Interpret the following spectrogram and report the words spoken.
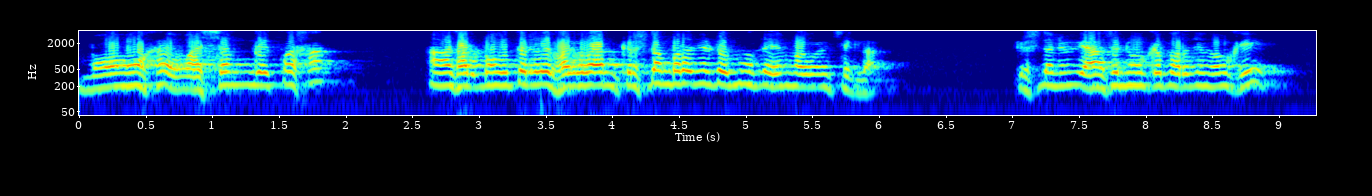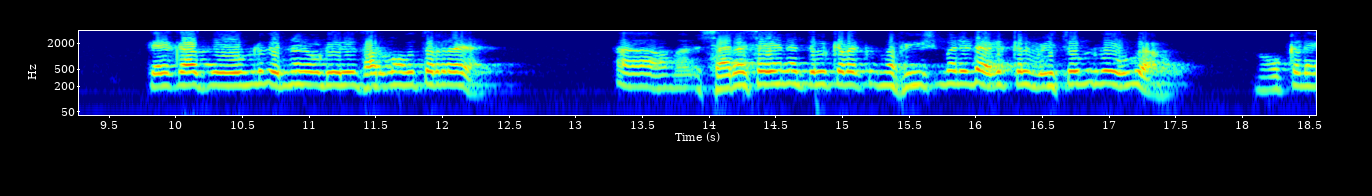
മോഹ വശങ്കിത ആ ധർമ്മപുത്രരെ ഭഗവാൻ കൃഷ്ണൻ പറഞ്ഞിട്ടൊന്നും അദ്ദേഹം ഭഗവനിച്ചില്ല കൃഷ്ണനും വ്യാസനും ഒക്കെ പറഞ്ഞു നോക്കി. കേൾക്കാത്തതുകൊണ്ട് പിന്നെ ഒരു ധർമ്മപുത്രരെ ശരശയനത്തിൽ കിടക്കുന്ന ഭീഷ്മരുടെ അടുക്കൽ വിളിച്ചുകൊണ്ട് പോവുകയാണ്. നോക്കണേ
